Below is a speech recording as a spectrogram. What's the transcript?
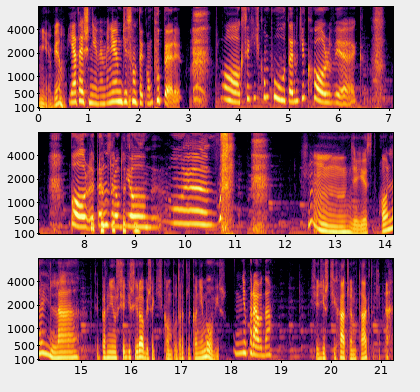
Nie wiem. Ja też nie wiem, ja nie wiem, gdzie są te komputery. O, chcę jakiś komputer, gdziekolwiek. Boże, Tu, tu, ten tu, tu, tu. zrobiony. O Jezus. Hmm, gdzie jest Olejla? Ty pewnie już siedzisz i robisz jakiś komputer, tylko nie mówisz. Nieprawda. Siedzisz cichaczem, tak? Takim, eh.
